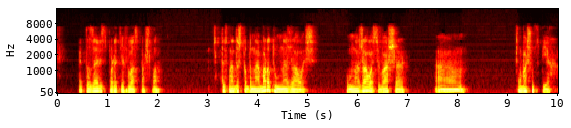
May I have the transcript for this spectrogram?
эта зависть против вас пошла. То есть надо, чтобы наоборот умножалось. Умножалось ваше, э, ваш успех.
